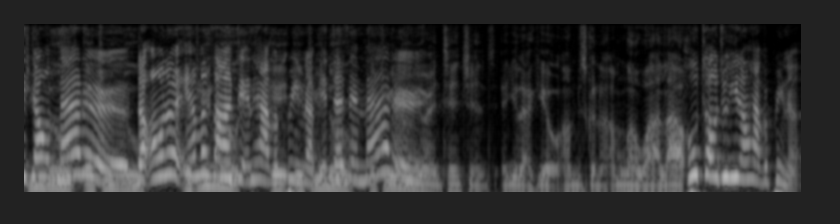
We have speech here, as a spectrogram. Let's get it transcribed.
if don't knew- matter. knew- the owner of Amazon knew- didn't have a prenup. It doesn't matter. If you knew your intentions and you're like, "Yo, I'm just gonna, I'm gonna wild out." Who told you he don't have a prenup?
